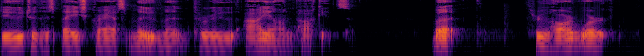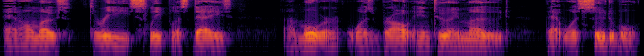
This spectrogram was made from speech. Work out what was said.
due to the spacecraft's movement through ion pockets. But through hard work and almost three sleepless days, Amur was brought into a mode that was suitable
